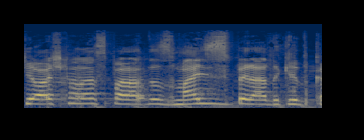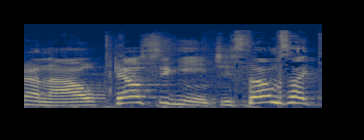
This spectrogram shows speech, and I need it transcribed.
Que eu acho que é uma das paradas mais esperadas aqui do canal. Que é o seguinte: estamos aqui.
